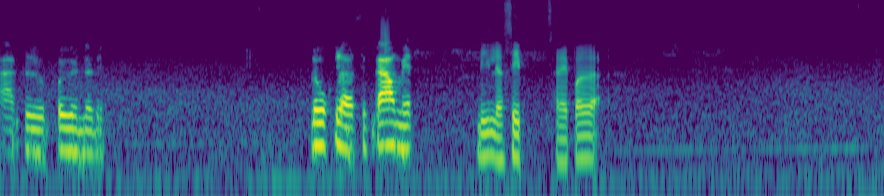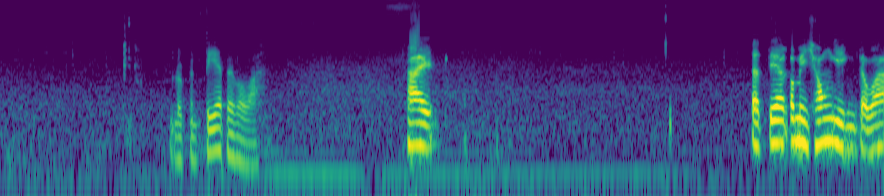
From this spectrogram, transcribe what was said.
อ่าคือปืนเลยดิ ลูกเหลือสิบเก้าเม็ด นี่เหลือสิบสไนเปอร์อะรถมันเตี้ยไปเปล่าวะ ใช่ แต่เตี้ยก็มีช่องยิงแต่ว่า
